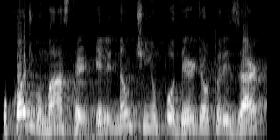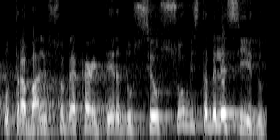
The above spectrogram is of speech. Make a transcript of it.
O código master ele não tinha o poder de autorizar o trabalho sobre a carteira do seu subestabelecido.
